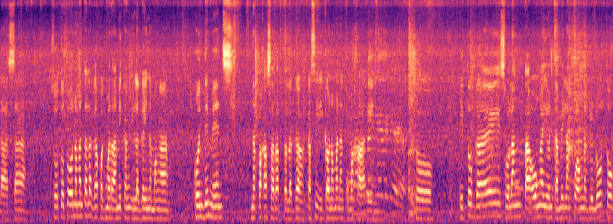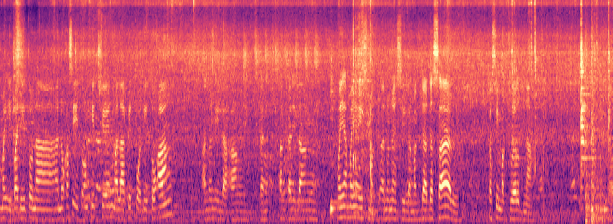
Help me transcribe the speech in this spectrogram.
lasa. So totoo naman talaga pag marami kang ilagay na mga condiments, napakasarap talaga kasi ikaw naman ang kumakain. So ito guys, walang tao ngayon, kami lang po ang nagluluto. May iba dito na ano kasi ito ang kitchen, malapit po dito ang ano nila, ang kan- ang kanilang maya-maya is mag ano na sila magdadasal kasi mag 12 na. So,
